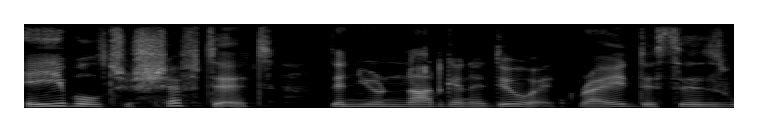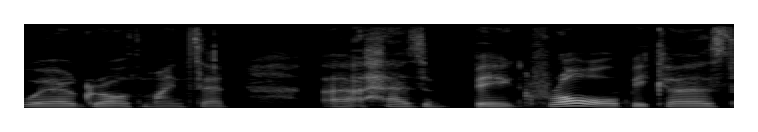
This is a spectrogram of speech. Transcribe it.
able to shift it, then you're not going to do it, right? This is where growth mindset uh, has a big role because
